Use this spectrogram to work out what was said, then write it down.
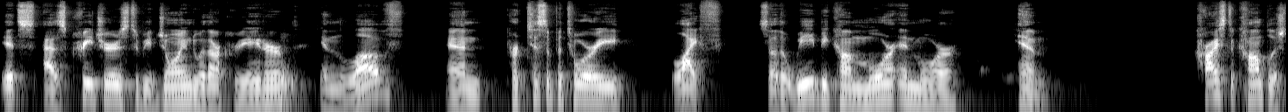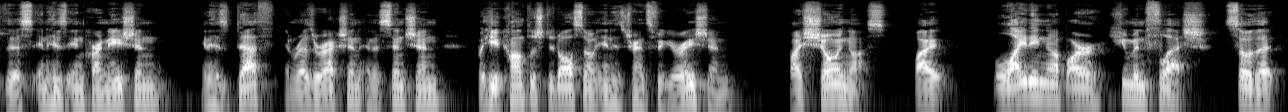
It's as creatures to be joined with our Creator in love and participatory life so that we become more and more Him. Christ accomplished this in His incarnation in his death and resurrection and ascension, but he accomplished it also in his transfiguration by showing us, by lighting up our human flesh so that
